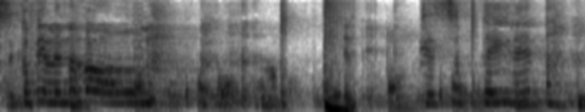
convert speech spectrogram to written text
sick of feeling alone. Anticipating.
